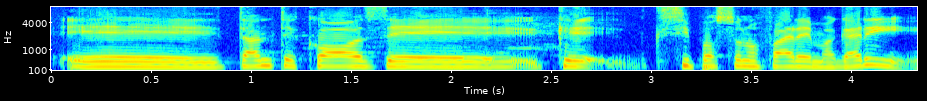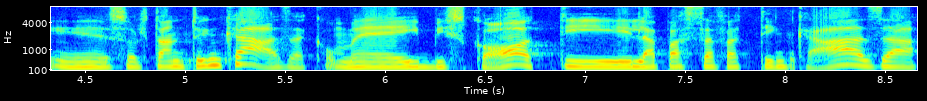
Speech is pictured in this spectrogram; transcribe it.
e tante cose che si possono fare magari eh, soltanto in casa, come i biscotti, la pasta fatta in casa,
